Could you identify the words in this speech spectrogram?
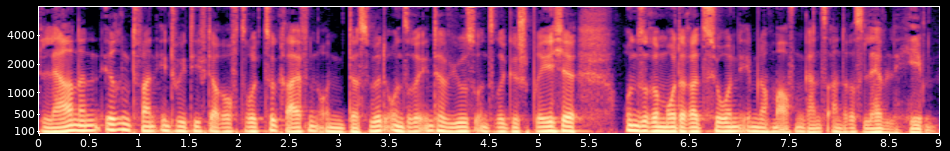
lernen, irgendwann intuitiv darauf zurückzugreifen und das wird unsere Interviews, unsere Gespräche, unsere Moderation eben nochmal auf ein ganz anderes Level heben.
